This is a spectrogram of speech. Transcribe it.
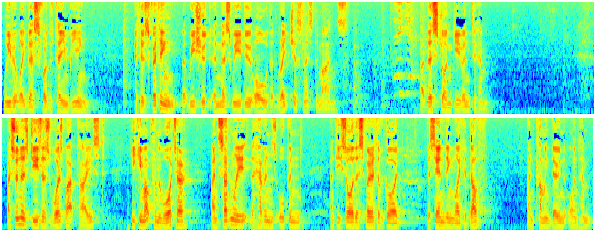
Leave it like this for the time being. It is fitting that we should in this way do all that righteousness demands. At this, John gave in to him. As soon as Jesus was baptized, he came up from the water, and suddenly the heavens opened, and he saw the Spirit of God descending like a dove and coming down on him.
